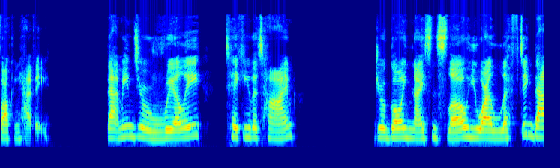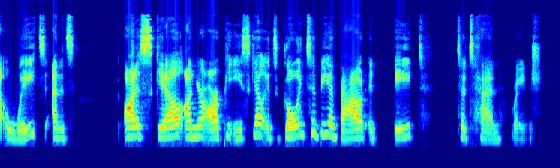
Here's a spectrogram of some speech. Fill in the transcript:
fucking heavy. That means you're really taking the time. You're going nice and slow. You are lifting that weight and it's on a scale, on your RPE scale, it's going to be about an eight to 10 range.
